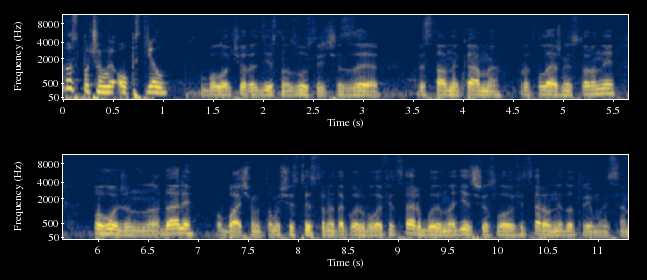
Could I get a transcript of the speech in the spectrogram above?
розпочали обстріл. Було вчора дійсно зустріч з представниками протилежної сторони. Погоджено далі, побачимо, тому що з цієї сторони також був офіцер. Будемо надіятися, що слово офіцера вони дотримуються.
